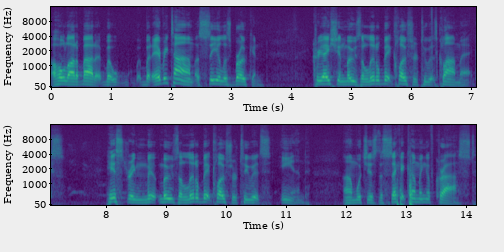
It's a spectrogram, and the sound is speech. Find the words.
a whole lot about it. But, but every time a seal is broken, creation moves a little bit closer to its climax. History moves a little bit closer to its end, um, which is the second coming of Christ,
